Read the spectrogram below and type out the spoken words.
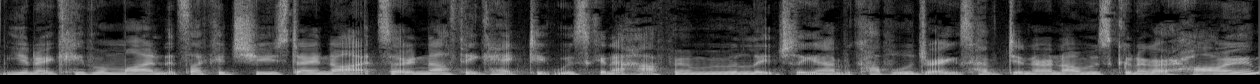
You know, keep in mind it's like a Tuesday night, so nothing hectic was going to happen. We were literally going to have a couple of drinks, have dinner, and I was going to go home.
